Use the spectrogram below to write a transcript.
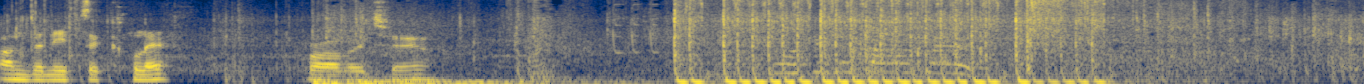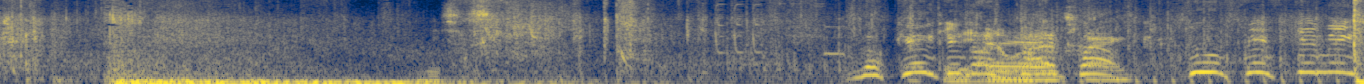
Underneath the cliff. Bravo 2. Located on they're Alpha. 250 meters.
